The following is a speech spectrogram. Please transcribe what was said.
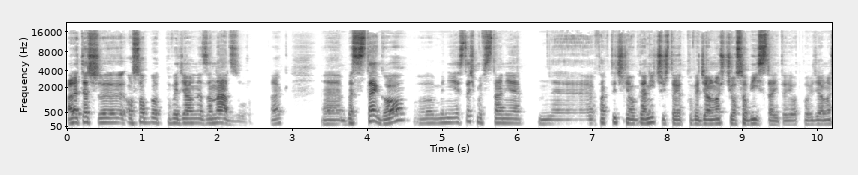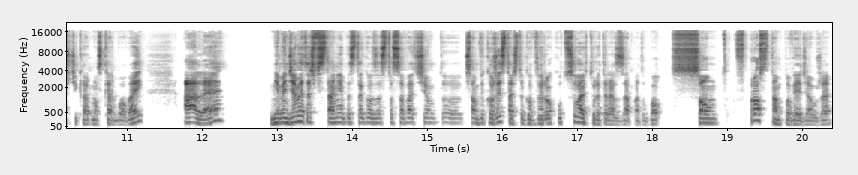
ale też e, osoby odpowiedzialne za nadzór. Tak? Bez tego my nie jesteśmy w stanie faktycznie ograniczyć tej odpowiedzialności osobistej, tej odpowiedzialności karno-skarbowej, ale nie będziemy też w stanie bez tego zastosować się, do, czy tam wykorzystać tego wyroku CUE, który teraz zapadł, bo sąd wprost tam powiedział, że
